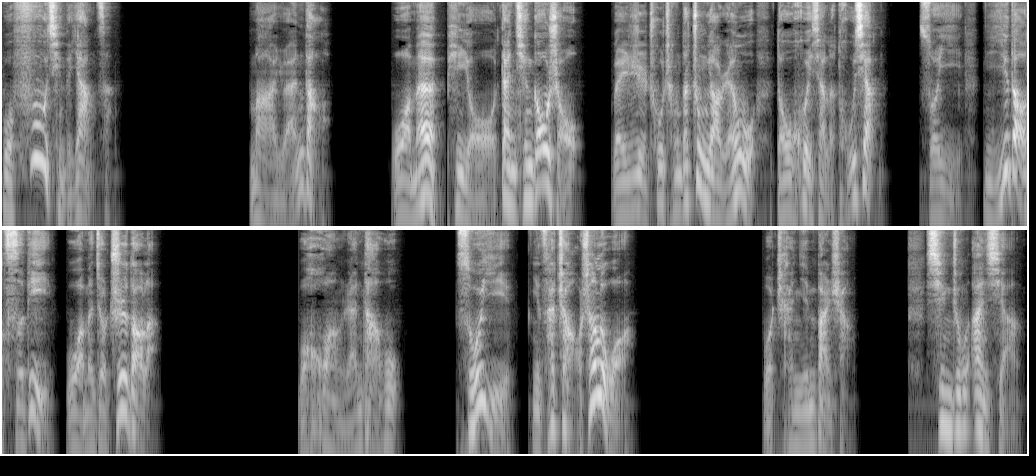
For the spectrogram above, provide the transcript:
我父亲的样子？马原道：“我们聘有丹青高手，为日出城的重要人物都绘下了图像。”所以你一到此地，我们就知道了。我恍然大悟，所以你才找上了我。我沉吟半晌，心中暗想：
